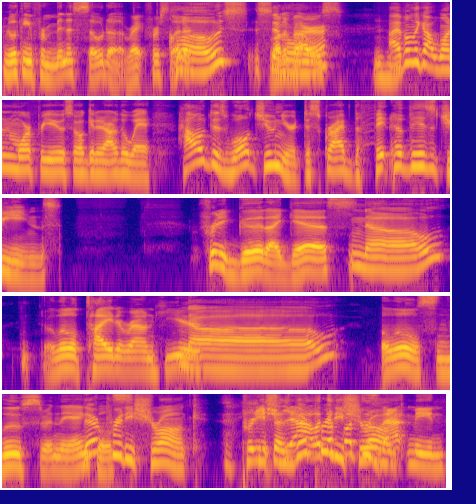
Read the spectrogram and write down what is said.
We're looking for Minnesota, right? First letter. Close. Lot of Similar. Mm-hmm. Mm-hmm. I've only got one more for you, so I'll get it out of the way. How does Walt Jr. describe the fit of his jeans? Pretty good, I guess. No. A little tight around here. No. A little loose in the ankles. They're pretty shrunk. pretty he sh- says yeah, they're what pretty the fuck shrunk. does that mean?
